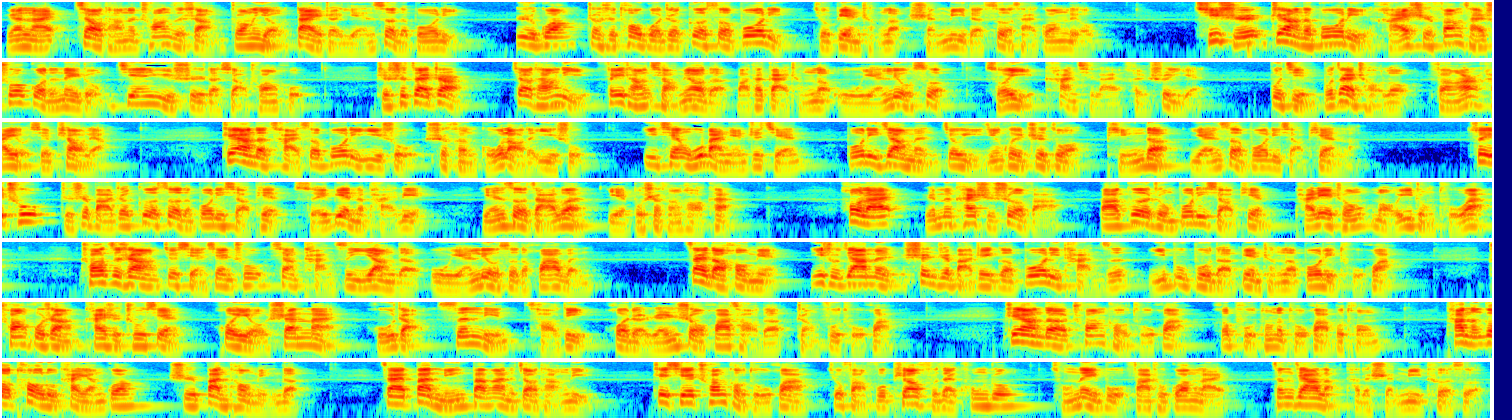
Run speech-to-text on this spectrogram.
原来教堂的窗子上装有带着颜色的玻璃，日光正是透过这各色玻璃，就变成了神秘的色彩光流。其实这样的玻璃还是方才说过的那种监狱式的小窗户，只是在这儿教堂里非常巧妙地把它改成了五颜六色，所以看起来很顺眼，不仅不再丑陋，反而还有些漂亮。这样的彩色玻璃艺术是很古老的艺术。一千五百年之前，玻璃匠们就已经会制作平的颜色玻璃小片了。最初只是把这各色的玻璃小片随便的排列，颜色杂乱，也不是很好看。后来人们开始设法把各种玻璃小片排列成某一种图案，窗子上就显现出像毯子一样的五颜六色的花纹。再到后面。艺术家们甚至把这个玻璃毯子一步步地变成了玻璃图画，窗户上开始出现绘有山脉、湖沼、森林、草地或者人兽花草的整幅图画。这样的窗口图画和普通的图画不同，它能够透露太阳光，是半透明的。在半明半暗的教堂里，这些窗口图画就仿佛漂浮在空中，从内部发出光来，增加了它的神秘特色。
